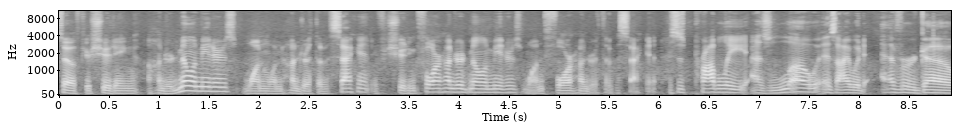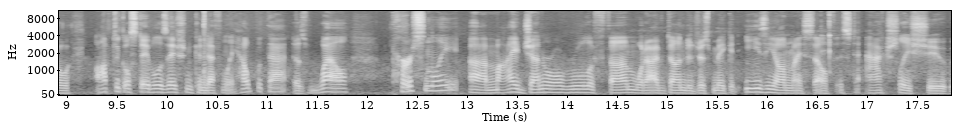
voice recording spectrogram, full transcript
So if you're shooting 100 millimeters, one one hundredth of a second. If you're shooting 400 millimeters, one four hundredth of a second. This is probably as low as I would ever go. Optical stabilization can definitely help with that as well. Personally, uh, my general rule of thumb, what I've done to just make it easy on myself is to actually shoot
